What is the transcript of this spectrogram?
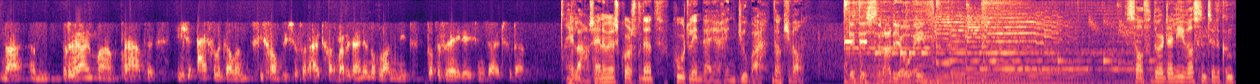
na een ruim maand praten, is eigenlijk al een gigantische vooruitgang. Maar we zijn er nog lang niet dat er vrede is in Zuid-Soedan. Helaas, NOS-correspondent Koert Lindijer in Juba. Dankjewel. Dit is Radio 1. Salvador Dali was natuurlijk een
